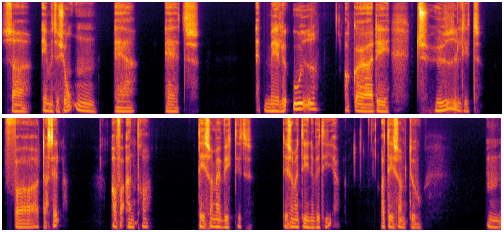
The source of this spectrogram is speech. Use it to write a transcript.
Så invitationen er at, at melde ud og gøre det tydeligt for dig selv og for andre, det som er vigtigt, det som er dine værdier, og det som du mm,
